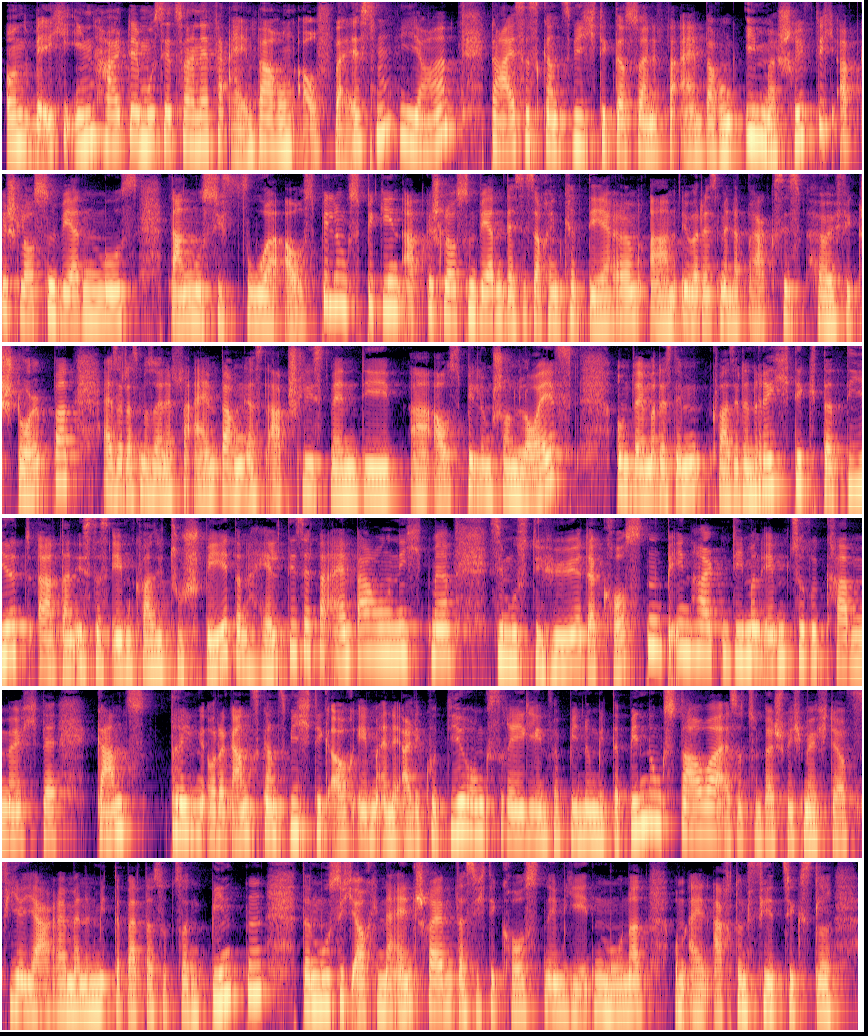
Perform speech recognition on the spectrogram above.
Und welche Inhalte muss jetzt so eine Vereinbarung aufweisen? Ja, da ist es ganz wichtig, dass so eine Vereinbarung immer schriftlich abgeschlossen werden muss. Dann muss sie vor Ausbildungsbeginn abgeschlossen werden. Das ist auch ein Kriterium, ähm, über das man in der Praxis häufig stolpert. Also, dass man so eine Vereinbarung erst abschließt, wenn die äh, Ausbildung schon läuft. Und wenn man das dem quasi dann richtig datiert, äh, dann ist das eben quasi zu spät. Dann hält diese Vereinbarung nicht nicht mehr. Sie muss die Höhe der Kosten beinhalten, die man eben zurückhaben möchte. Ganz dringend oder ganz, ganz wichtig auch eben eine Allikodierungsregel in Verbindung mit der Bindungsdauer. Also zum Beispiel, ich möchte auf vier Jahre meinen Mitarbeiter sozusagen binden. Dann muss ich auch hineinschreiben, dass ich die Kosten im jeden Monat um ein 48.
